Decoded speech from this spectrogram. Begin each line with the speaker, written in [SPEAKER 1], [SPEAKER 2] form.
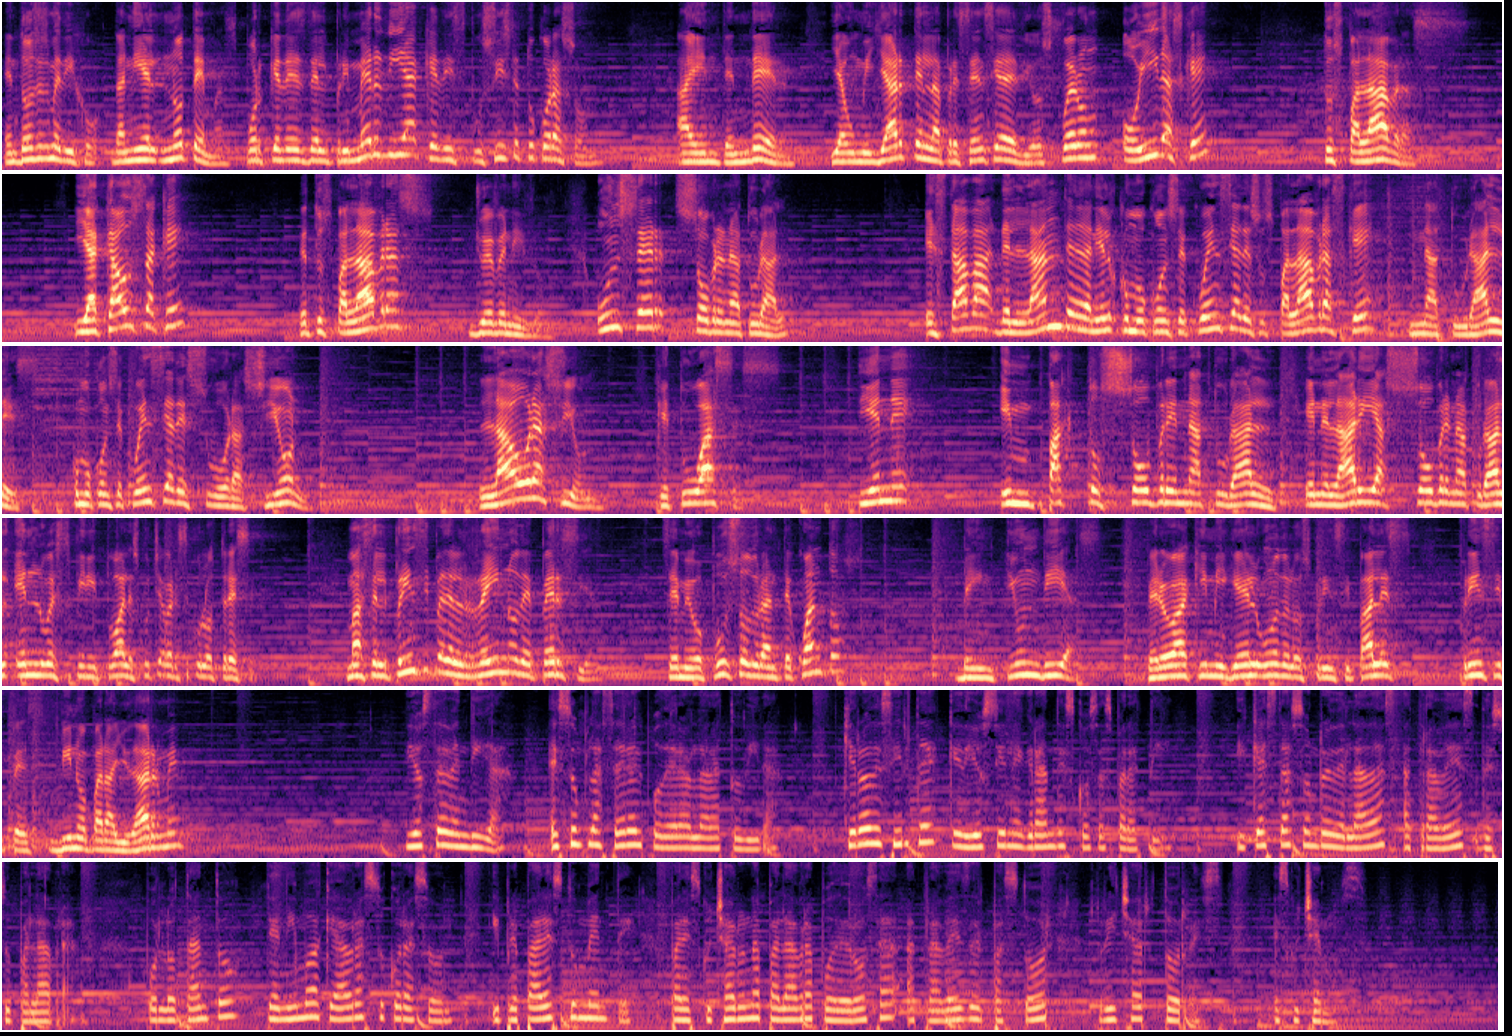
[SPEAKER 1] Entonces me dijo, Daniel, no temas, porque desde el primer día que dispusiste tu corazón a entender y a humillarte en la presencia de Dios, fueron oídas qué? Tus palabras. ¿Y a causa qué? De tus palabras yo he venido. Un ser sobrenatural estaba delante de Daniel como consecuencia de sus palabras que naturales, como consecuencia de su oración. La oración que tú haces tiene impacto sobrenatural en el área sobrenatural, en lo espiritual. Escucha versículo 13. Mas el príncipe del reino de Persia se me opuso durante cuántos? 21 días. Pero aquí Miguel, uno de los principales príncipes, vino para ayudarme.
[SPEAKER 2] Dios te bendiga. Es un placer el poder hablar a tu vida. Quiero decirte que Dios tiene grandes cosas para ti y que estas son reveladas a través de su palabra. Por lo tanto, te animo a que abras tu corazón y prepares tu mente para escuchar una palabra poderosa a través del pastor Richard Torres. Escuchemos.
